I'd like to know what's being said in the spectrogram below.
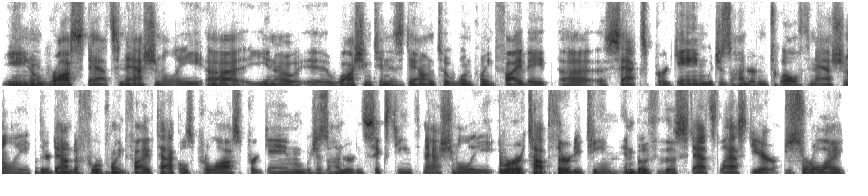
You know, raw stats nationally. Uh, you know, eh, Washington is down to 1.58 uh, sacks per game, which is 112th nationally. They're down to 4.5 tackles per loss per game, which is 116th nationally. We were a top 30 team in both of those stats last year. Just sort of like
